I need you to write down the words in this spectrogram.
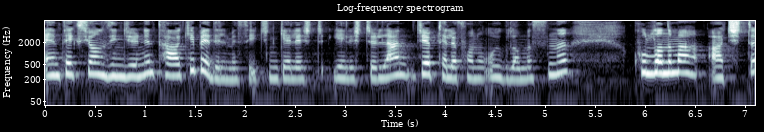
enfeksiyon zincirinin takip edilmesi için geliştirilen cep telefonu uygulamasını kullanıma açtı.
